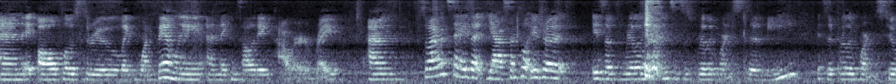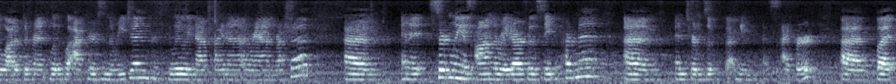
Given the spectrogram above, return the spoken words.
and it all flows through like one family and they consolidate power, right? Um, so I would say that yeah, Central Asia is of real importance. It's of real importance to me. It's of real importance to a lot of different political actors in the region, particularly now China, Iran, Russia. Um, and it certainly is on the radar for the State Department um, in terms of, I mean, as I've heard. Uh, but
